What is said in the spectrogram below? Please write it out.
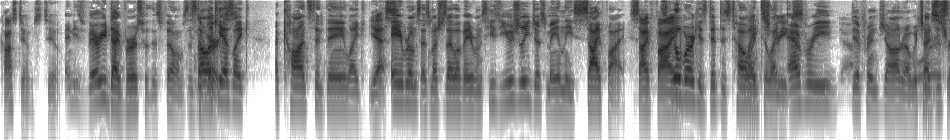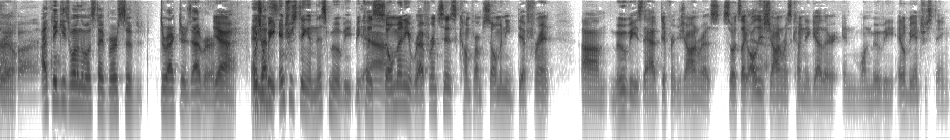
costumes too. and he's very diverse with his films. It's He's not like he has like a constant thing like Yes, Abrams. As much as I love Abrams, he's usually just mainly sci-fi. sci-fi. Spielberg has dipped his toe light into like streaks. every different genre, which I just sci-fi. I think he's one of the most diverse of directors ever. Yeah, And which will be interesting in this movie because Yeah. so many references come from so many different um, movies that have different genres. So it's like all these genres coming together in one movie. It'll be interesting.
